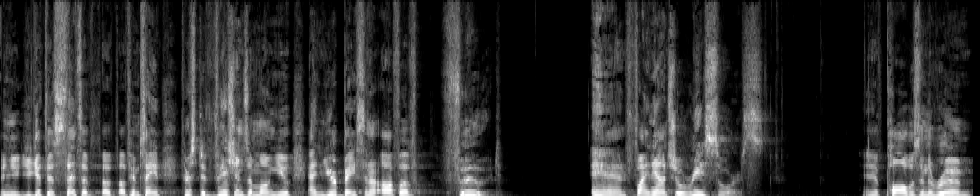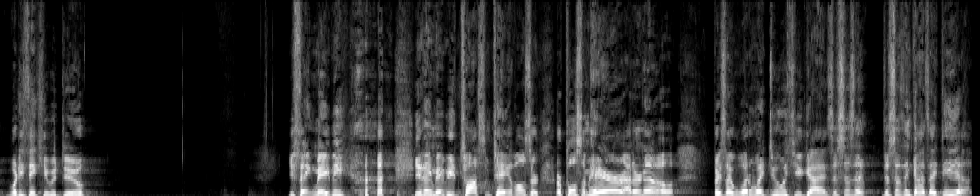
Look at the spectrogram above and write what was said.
And you, you get this sense of, of, of him saying, there's divisions among you and you're basing it off of food and financial resource. And if Paul was in the room, what do you think he would do? You think maybe? you think maybe he'd toss some tables or, or pull some hair? I don't know. But he's like, what do I do with you guys? This isn't, this isn't God's idea.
